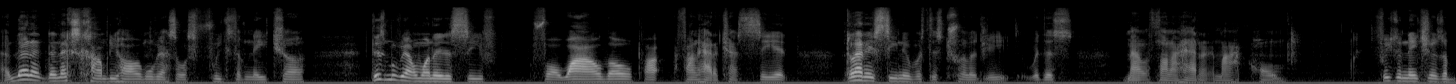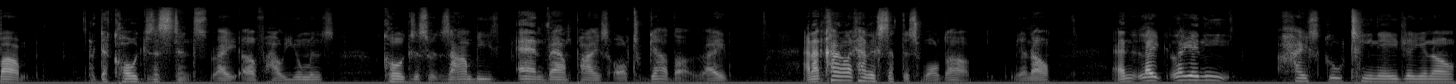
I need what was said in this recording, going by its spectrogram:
And then uh, the next comedy horror movie I saw was Freaks of Nature. This movie I wanted to see f- for a while though. I finally had a chance to see it glad I seen it with this trilogy, with this marathon I had in my home. Freaks of Nature is about the coexistence, right, of how humans coexist with zombies and vampires all together, right? And I kind of like how they set this world up, you know. And like like any high school teenager, you know,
